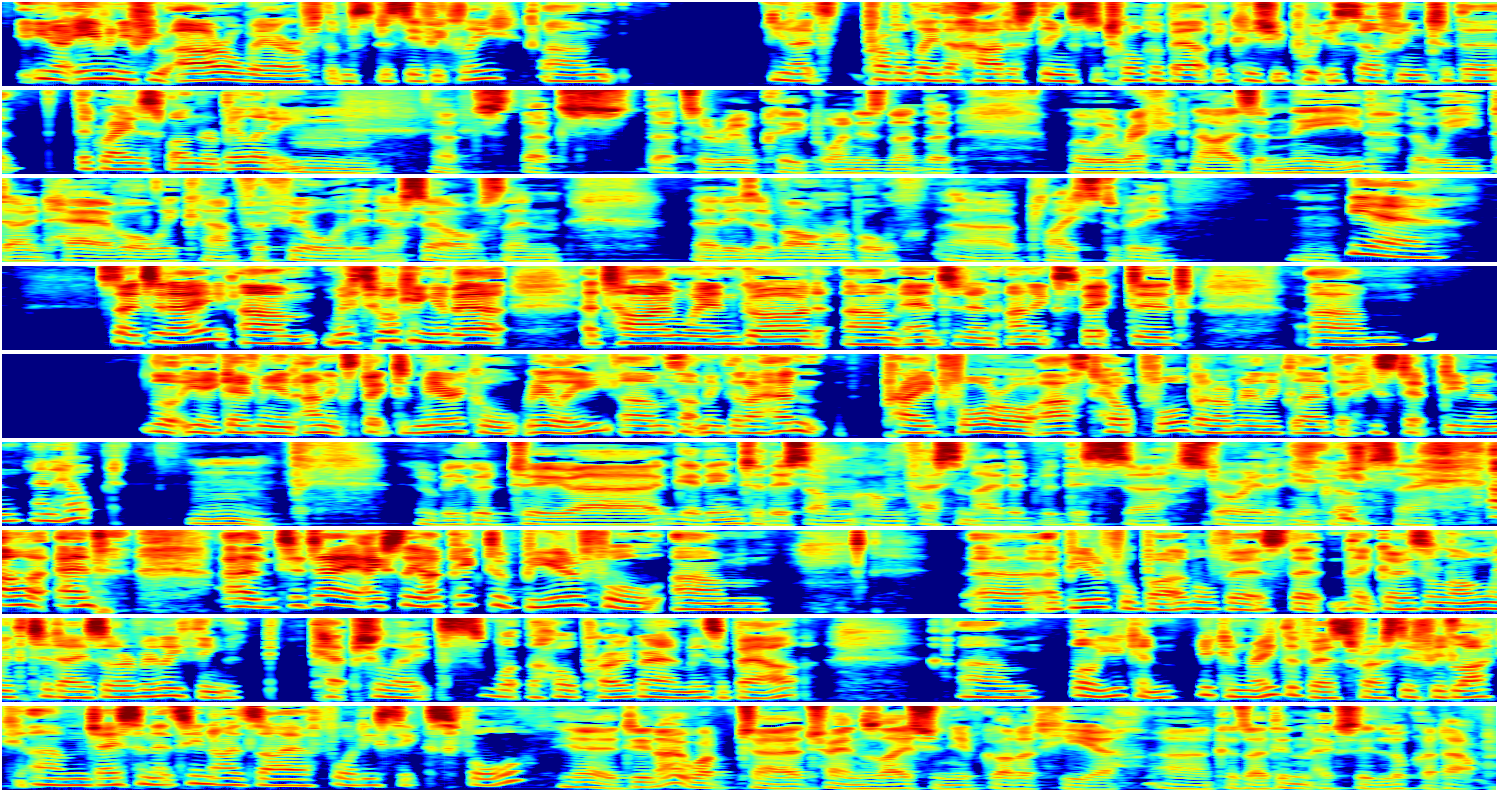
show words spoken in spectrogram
you know, even if you are aware of them specifically, um, you know, it's probably the hardest things to talk about because you put yourself into the, the greatest vulnerability. Mm, that's that's that's a real key point, isn't it? That where we recognise a need that we don't have or we can't fulfil within ourselves, then that is a vulnerable uh, place to be. Mm. Yeah. So today um, we're talking about a time when God um, answered an unexpected. Um, well, yeah, he gave me an unexpected miracle, really, um, something that I hadn't prayed for or asked help for, but I'm really glad that he stepped in and, and helped. Mm. It'll be good to uh, get into this. I'm, I'm fascinated with this uh, story that you've got. So. oh, and and today actually I picked a beautiful um, uh, a beautiful Bible verse that that goes along with today's that I really think encapsulates what the whole program is about. Um, well, you can you can read the verse for us if you'd like, um, Jason. It's in Isaiah forty six four. Yeah. Do you know what uh, translation you've got it here? Because uh, I didn't actually look it up.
